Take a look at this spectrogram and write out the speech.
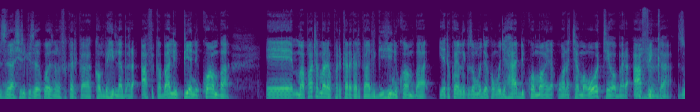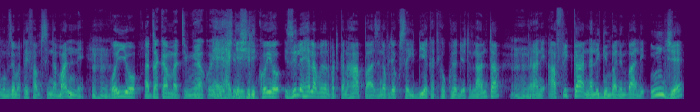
zinashiriki zinakuwa zinafika katika kombe hili la bara Afrika, bali pia ni kwamba E, mapato ambayo yanapatikana katika ligi hii ni kwamba yatakuwa yanaelekezwa moja kwa moja hadi kwa ma, wanachama wote wa bara Afrika mm-hmm. zungumzia mataifa hamsini na manne mm-hmm. kwa hiyo hata kama timu yako haijashiriki. haijashiriki. Kwa hiyo zile hela ambazo zinapatikana hapa zinakuja kusaidia katika ukuzaji wa talanta mm-hmm. barani Afrika na ligi mbalimbali nje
